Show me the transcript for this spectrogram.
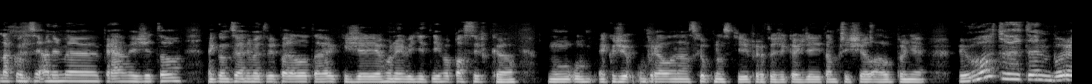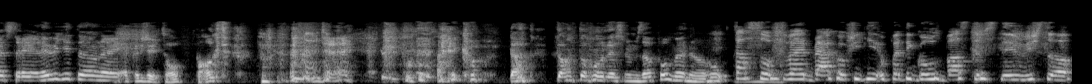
na konci anime právě, že to, na konci anime to vypadalo tak, že jeho neviditýho pasivka mu jakože ubrala na schopnosti, protože každý tam přišel a úplně, jo, to je ten borec, který je neviditelný. A každý, co, fakt? Kde? A jako, ta, ta, toho nesmím zapomenout. Ta software, brácho, všichni úplně ty Ghostbusters, ty, víš co,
